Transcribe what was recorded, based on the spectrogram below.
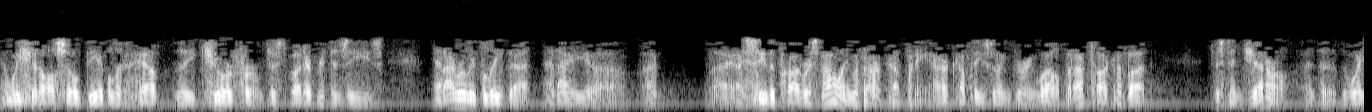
and we should also be able to have the cure for just about every disease. And I really believe that, and I uh, I I see the progress not only with our company. Our company is doing very well, but I'm talking about just in general the the way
